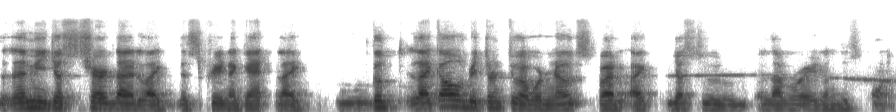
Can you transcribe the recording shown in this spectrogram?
let me just share that like the screen again. Like good. Like I'll return to our notes, but like just to elaborate on this point.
